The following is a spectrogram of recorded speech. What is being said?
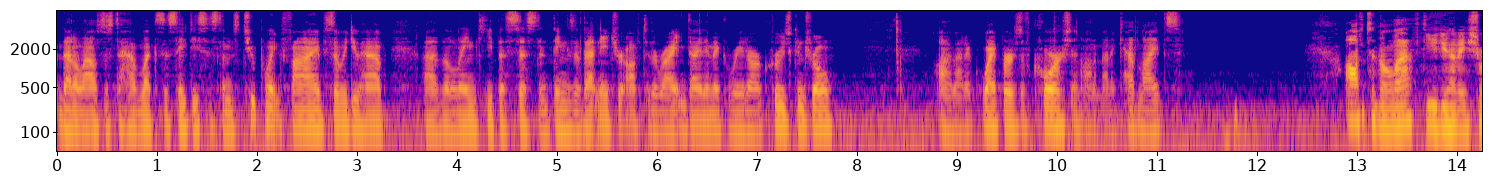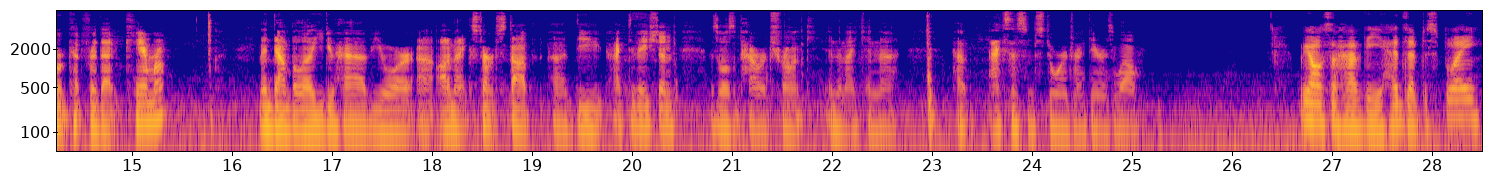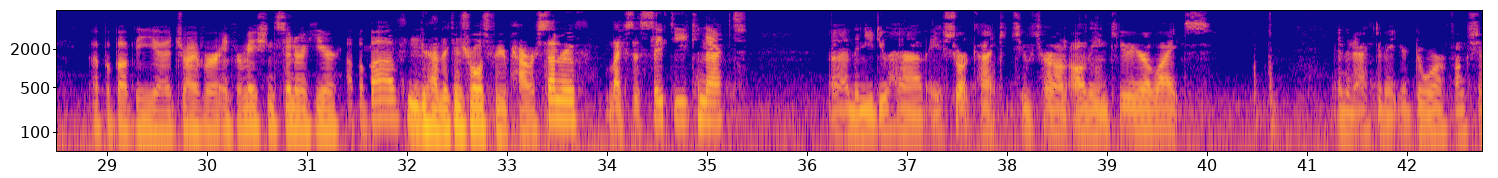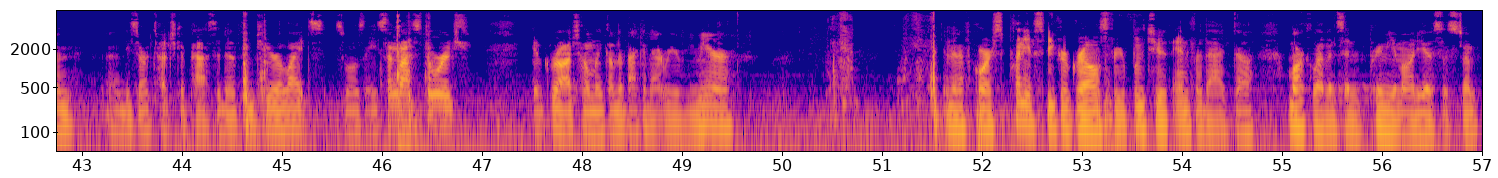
that allows us to have Lexus Safety Systems 2.5. So we do have uh, the lane keep assist and things of that nature off to the right, and dynamic radar cruise control automatic wipers, of course, and automatic headlights. Off to the left, you do have a shortcut for that camera. Then down below, you do have your uh, automatic start-stop uh, deactivation, as well as a power trunk. And then I can uh, have access some storage right there as well. We also have the heads-up display up above the uh, driver information center here. Up above, you do have the controls for your power sunroof, Lexus Safety Connect, uh, and then you do have a shortcut to turn on all the interior lights and then activate your door function. Uh, these are touch capacitive interior lights as well as a sunglass storage. You have garage home link on the back of that rear view mirror. And then of course, plenty of speaker grills for your Bluetooth and for that uh, Mark Levinson premium audio system.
